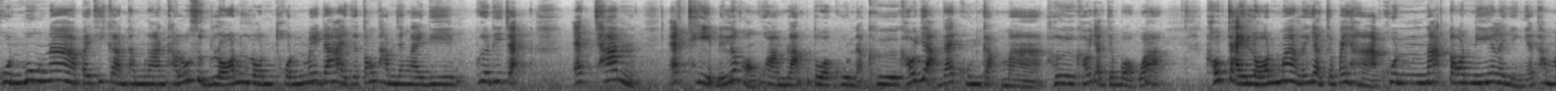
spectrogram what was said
คุณมุ่งหน้าไปที่การทำงานเขารู้สึกร้อนลนทนไม่ได้ จะต้องทำยังไงดี เพื่อที่จะแอคชั่นแอคทีฟในเรื่องของความรักตัวคุณอะคือเขาอยากได้คุณกลับมา คือเขาอยากจะบอกว่าเขาใจร้อนมากแล้วอยากจะไปหาคุณณตอนนี้อะไรอย่างเงี้ยทำไม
